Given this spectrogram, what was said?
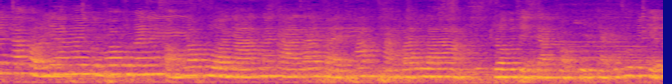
นะคะขออนุญาตให้คุณพ่อคุณแม่ทั้งสองครอบครัวนั้นนะคะได้ไปพักทางบ้านล่างรวมไปถึงการขอบคุณแขกผู้มีเกียรติ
